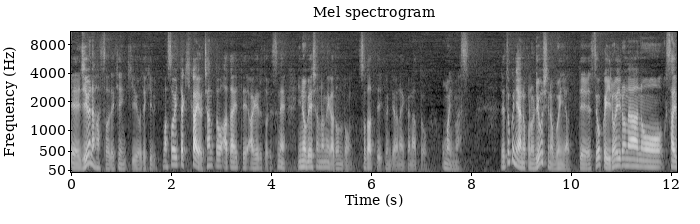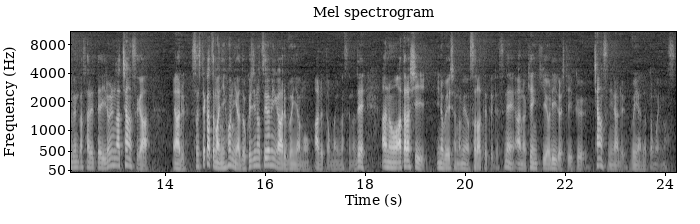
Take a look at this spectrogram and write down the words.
えー、自由な発想で研究をできる、まあ、そういった機会をちゃんと与えてあげるとですねイノベーションの芽がどんどん育っていくんではないかなと思います。で特にあのこの量子の分野ってすごくいろいろなあの細分化されていろいろなチャンスがある。そしてかつまあ日本には独自の強みがある分野もあると思いますのであの新しいイノベーションの芽を育ててですねあの研究をリードしていくチャンスになる分野だと思います。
